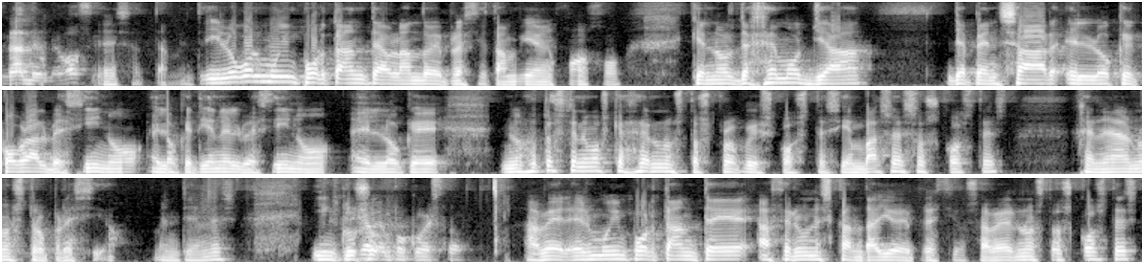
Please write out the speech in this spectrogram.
grande un negocio. Exactamente. Y luego es muy importante, hablando de precio también, Juanjo, que nos dejemos ya de pensar en lo que cobra el vecino, en lo que tiene el vecino, en lo que nosotros tenemos que hacer nuestros propios costes y en base a esos costes generar nuestro precio, ¿me entiendes? Incluso un poco esto. A ver, es muy importante hacer un escandallo de precios, saber nuestros costes,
